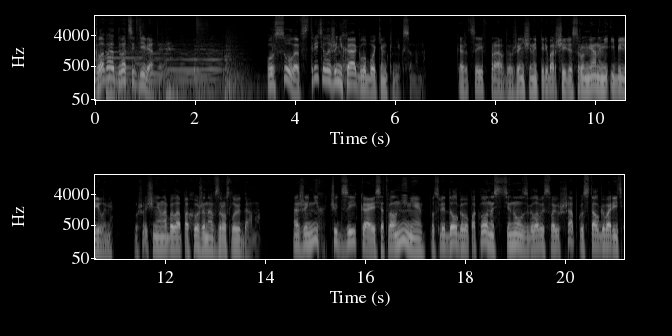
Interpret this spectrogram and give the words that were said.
Глава 29. Урсула встретила жениха глубоким книксоном. Кажется, и вправду женщины переборщили с румянами и белилами. Уж очень она была похожа на взрослую даму. А жених, чуть заикаясь от волнения, после долгого поклона стянул с головы свою шапку, стал говорить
